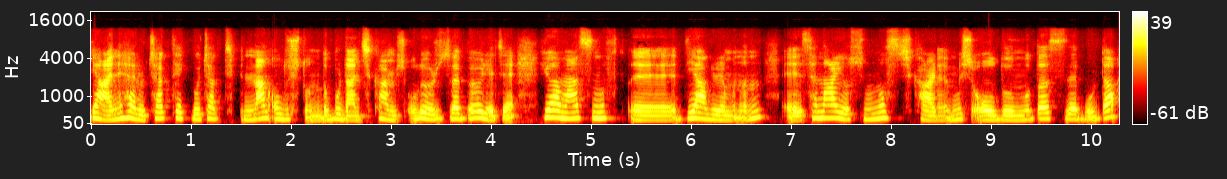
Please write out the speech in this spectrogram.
yani her uçak tek bir uçak tipinden oluştuğunu da buradan çıkarmış oluyoruz ve böylece UML sınıf e, diyagramının e, senaryosunu nasıl çıkarmış olduğumu da size burada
